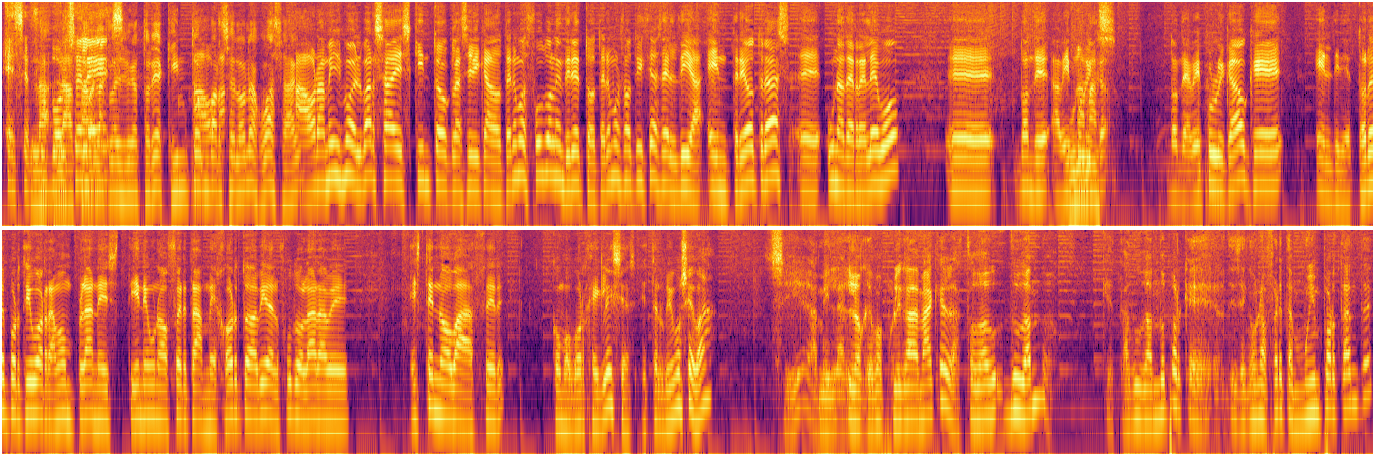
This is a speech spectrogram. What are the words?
ese la, fútbol la se le- clasificatoria quinto en Ahora- Barcelona, Guasa, ¿eh? Ahora mismo el Barça es quinto clasificado. Tenemos fútbol en directo, tenemos noticias del día, entre otras, eh, una de relevo, eh, donde, habéis Una publica- más. donde habéis publicado que el director deportivo Ramón Planes tiene una oferta mejor todavía del fútbol árabe. Este no va a hacer como Borja Iglesias, este lo mismo se va. Sí, a mí la- lo que hemos publicado además es que la está dudando, que está dudando porque dice que es una oferta muy importante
